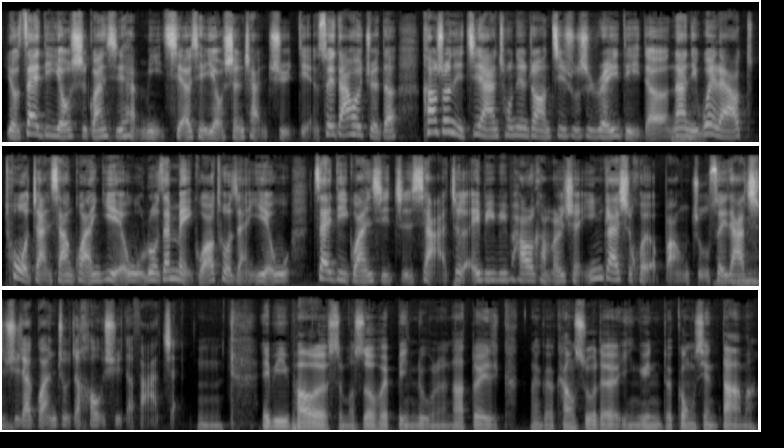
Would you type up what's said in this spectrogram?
有在地优势，关系很密切，而且也有生产据点，所以大家会觉得，康说你既然充电桩的技术是 ready 的，那你未来要拓展相关业务，如果在美国要拓展业务，在地关系之下，这个 ABB Power Conversion 应该是会有帮助，所以大家持续在关注着后续的发展。嗯 A B B Power 什么时候会并入呢？那对那个康叔的营运的贡献大吗？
